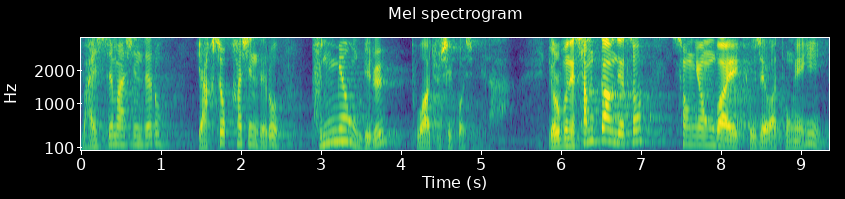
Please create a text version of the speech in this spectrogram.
말씀하신 대로 약속하신 대로 분명 우리를 도와주실 것입니다. 여러분의 삶 가운데서 성령과의 교제와 동행이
